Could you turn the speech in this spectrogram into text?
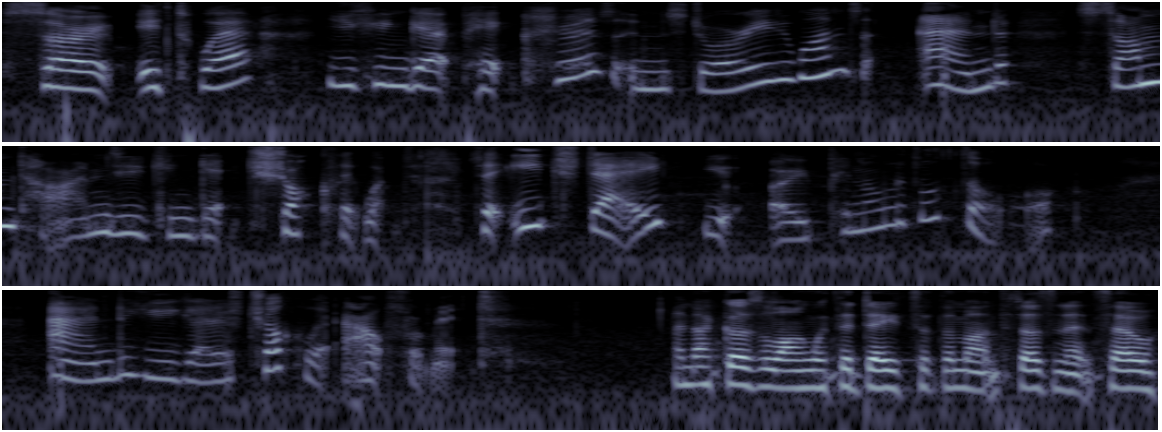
So it's where you can get pictures and story ones, and sometimes you can get chocolate ones. So each day you open a little door and you get a chocolate out from it. And that goes along with the dates of the month, doesn't it? So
